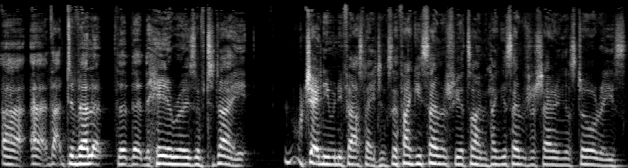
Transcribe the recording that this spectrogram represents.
uh, uh, that developed the, the, the, heroes of today. Genuinely fascinating. So thank you so much for your time. Thank you so much for sharing your stories.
